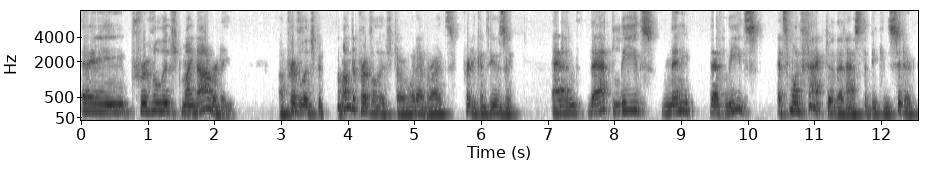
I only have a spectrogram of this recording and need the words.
a privileged minority a privileged become underprivileged or whatever. It's pretty confusing. And that leads many, that leads, it's one factor that has to be considered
